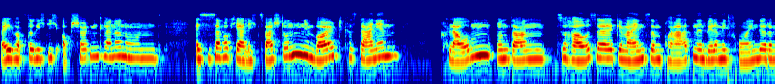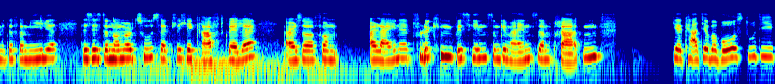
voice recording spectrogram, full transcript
weil ich habe da richtig abschalten können und es ist einfach herrlich. Zwei Stunden im Wald Kastanien glauben und dann zu Hause gemeinsam braten, entweder mit Freunden oder mit der Familie. Das ist dann nochmal zusätzliche Kraftquelle. Also vom alleine pflücken bis hin zum gemeinsamen Braten. Ja, Katja, aber wo hast du die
